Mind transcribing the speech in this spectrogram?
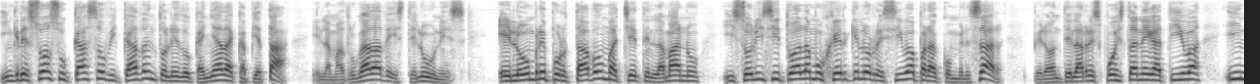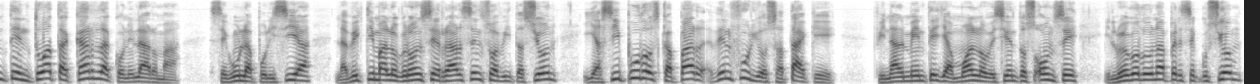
ingresó a su casa ubicada en Toledo Cañada, Capiatá, en la madrugada de este lunes. El hombre portaba un machete en la mano y solicitó a la mujer que lo reciba para conversar, pero ante la respuesta negativa intentó atacarla con el arma. Según la policía, la víctima logró encerrarse en su habitación y así pudo escapar del furioso ataque. Finalmente llamó al 911 y luego de una persecución,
